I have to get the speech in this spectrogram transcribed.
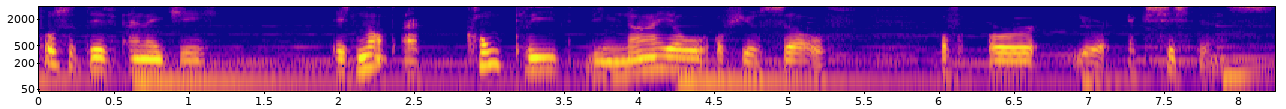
Positive energy is not a complete denial of yourself of or your existence.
